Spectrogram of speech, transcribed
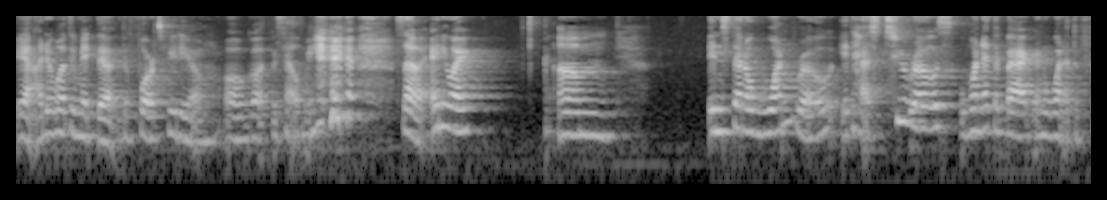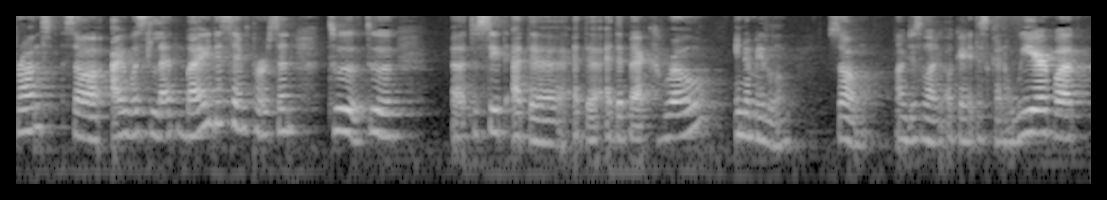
yeah i don't want to make the, the fourth video. Oh god please help me. So anyway um, instead of one row it has two rows one at the back and one at the front. So i was led by the same person to to uh, to sit at the at the at the back row in the middle. So I'm just like, okay, this is kind of weird, but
